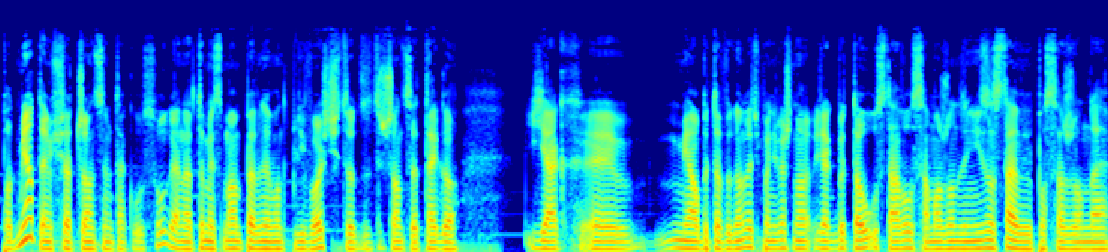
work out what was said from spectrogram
podmiotem świadczącym taką usługę. Natomiast mam pewne wątpliwości to dotyczące tego, jak miałoby to wyglądać, ponieważ no, jakby tą ustawą samorządy nie zostały wyposażone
